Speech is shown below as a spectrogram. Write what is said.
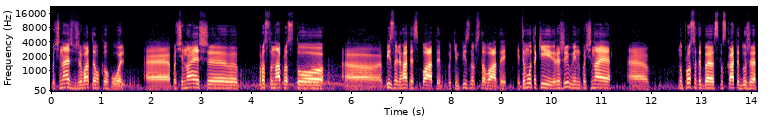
починаєш вживати алкоголь, е, починаєш е, просто-напросто е, пізно лягати спати, потім пізно вставати. І тому такий режим він починає. е, Ну, просто тебе спускати дуже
